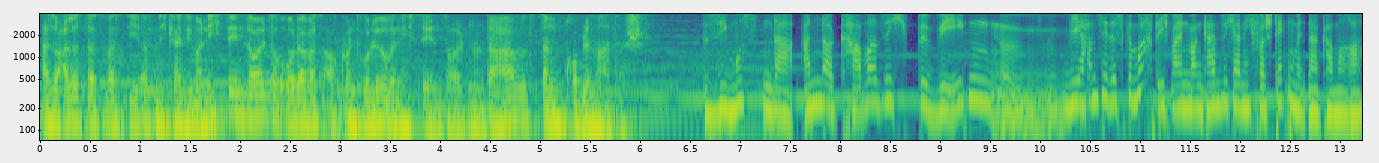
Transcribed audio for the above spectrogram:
Also alles das, was die Öffentlichkeit lieber nicht sehen sollte oder was auch Kontrolleure nicht sehen sollten. Und da wird es dann problematisch. Sie mussten da undercover sich bewegen. Äh, wie haben Sie das gemacht? Ich meine, man kann sich ja nicht verstecken mit einer Kamera.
